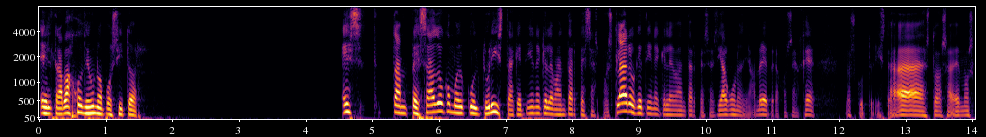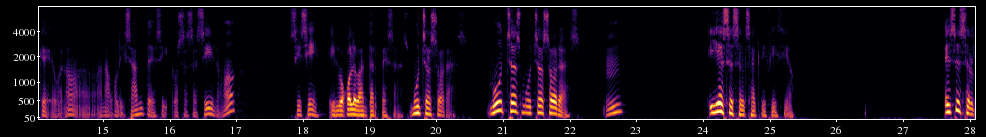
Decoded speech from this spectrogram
el trabajo de un opositor. Es tan pesado como el culturista que tiene que levantar pesas. Pues claro que tiene que levantar pesas. Y alguno dirá, hombre, pero José Ángel, los culturistas todos sabemos que, bueno, anabolizantes y cosas así, ¿no? Sí, sí. Y luego levantar pesas. Muchas horas. Muchas, muchas horas. ¿Mm? Y ese es el sacrificio. Ese es el,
